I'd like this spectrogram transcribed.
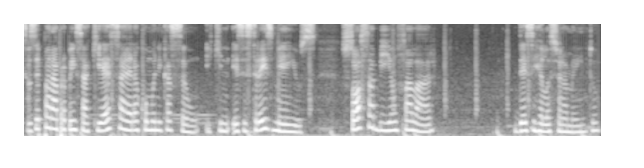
Se você parar para pensar que essa era a comunicação e que esses três meios só sabiam falar desse relacionamento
